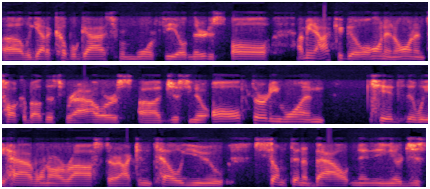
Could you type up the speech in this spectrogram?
uh, we got a couple guys from Moorfield, and they're just all. I mean, I could go on and on and talk about this for hours. Uh, just you know, all 31 kids that we have on our roster, I can tell you something about and you know just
